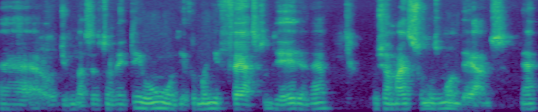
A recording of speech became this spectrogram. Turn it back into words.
é, o de 1991, o livro manifesto dele, né? O Jamais Somos Modernos. Né?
